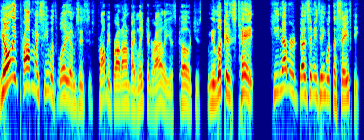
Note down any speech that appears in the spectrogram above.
The only problem I see with Williams is it's probably brought on by Lincoln Riley as coach is when you look at his tape, he never does anything with the safety.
